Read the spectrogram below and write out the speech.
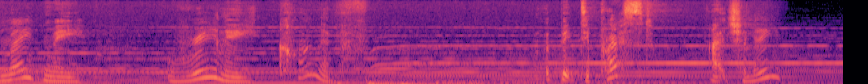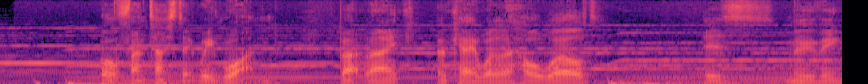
made me really kind of a bit depressed, actually. Well, fantastic. We've won. but like, okay, well, the whole world is moving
